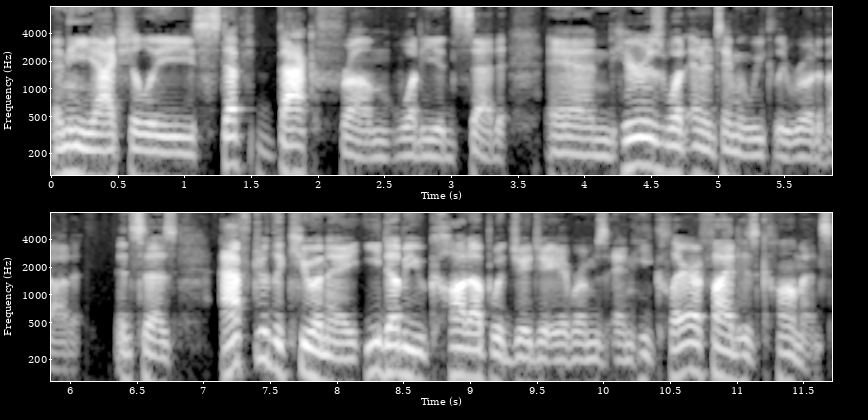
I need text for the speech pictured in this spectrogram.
And he actually stepped back from what he had said. And here's what Entertainment Weekly wrote about it. It says, after the Q&A, EW caught up with J.J. Abrams and he clarified his comments.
